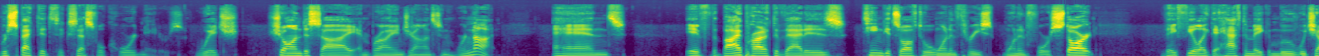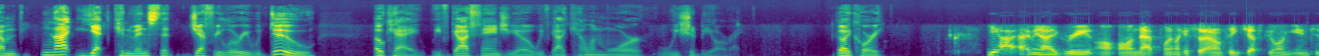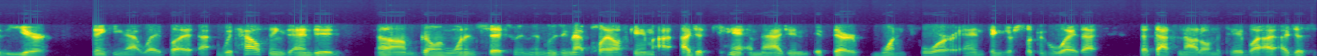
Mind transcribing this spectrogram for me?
respected, successful coordinators, which Sean Desai and Brian Johnson were not. And if the byproduct of that is team gets off to a one and three, one and four start, they feel like they have to make a move, which I'm not yet convinced that Jeffrey Lurie would do. Okay, we've got Fangio, we've got Kellen Moore, we should be all right. Go ahead, Corey. Yeah, I mean, I agree on, on that point. Like I said, I don't think Jeff's going into the year thinking that way. But uh, with how things ended, um, going one and six and, and losing that playoff game, I, I just can't imagine if they're one and four and things are slipping away that that that's not on the table. I, I just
